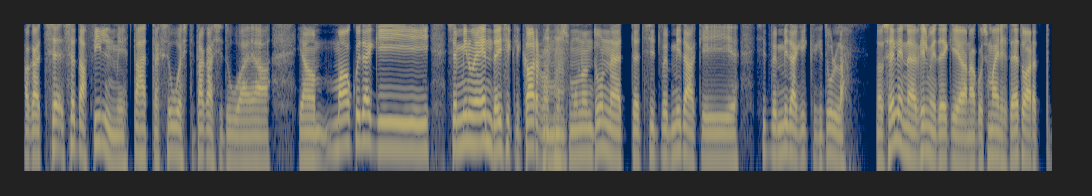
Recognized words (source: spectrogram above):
aga et see, see seda filmi tahetakse uuesti tagasi tuua ja, ja ma kuidagi, see on minu enda isiklik arvamus mm, -hmm. mul on tunne, et, et siit võib midagi, siit võib midagi ikkagi tulla no selline filmitegija, nagu sa mainisid, Eduard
